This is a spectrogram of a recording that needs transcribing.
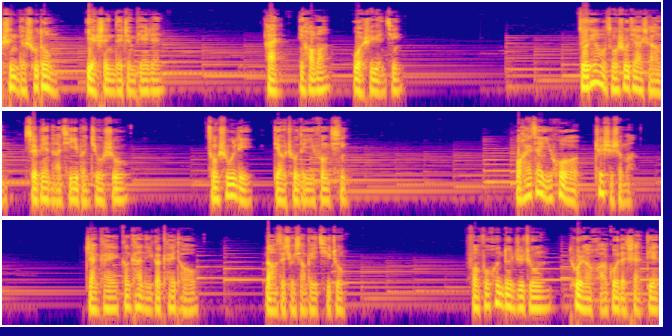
我是你的树洞，也是你的枕边人。嗨，你好吗？我是远近。昨天我从书架上随便拿起一本旧书，从书里掉出了一封信。我还在疑惑这是什么。展开刚看了一个开头，脑子就像被击中，仿佛混沌之中突然划过的闪电，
